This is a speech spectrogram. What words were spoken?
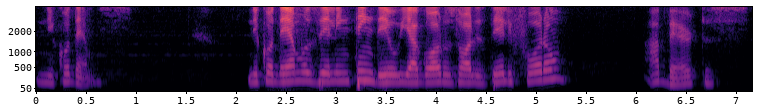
Nicodemos. Nicodemos ele entendeu e agora os olhos dele foram abertos.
